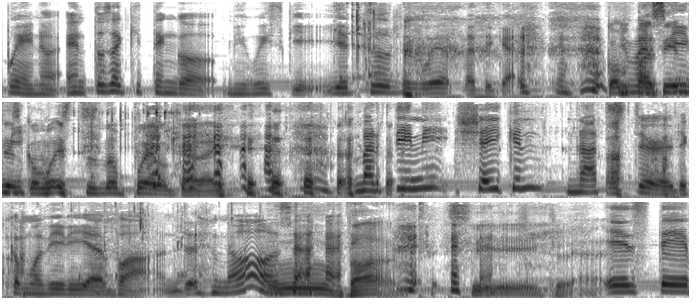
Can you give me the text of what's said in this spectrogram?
Bueno, entonces aquí tengo mi whisky y entonces les voy a platicar. Con pacientes como estos no puedo, caray. Martini shaken, not stirred, como diría Bond, ¿no? O sea, Uh, Bond. Sí, claro. Este,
